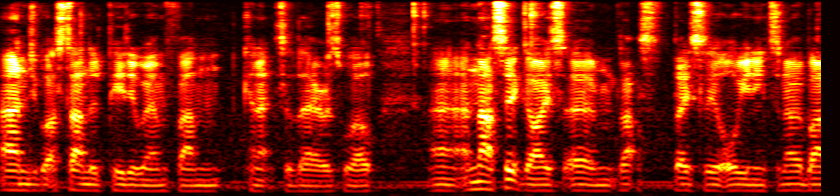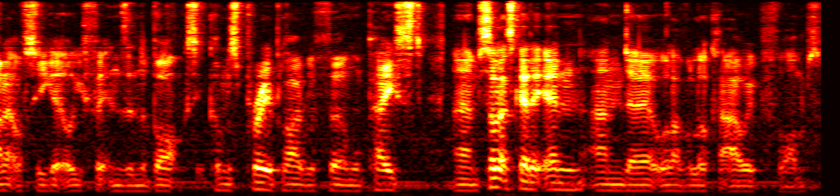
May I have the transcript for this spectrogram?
And you've got a standard PWM fan connector there as well uh, and that's it guys. Um, that's basically all you need to know about it. Obviously you get all your fittings in the box. It comes pre-applied with thermal paste. Um, so let's get it in and uh, we'll have a look at how it performs.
